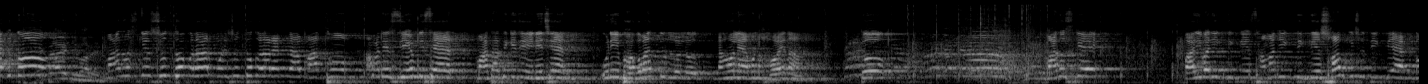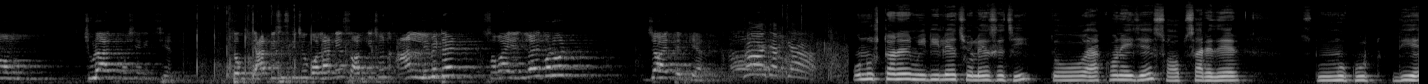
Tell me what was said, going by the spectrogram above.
একদম মানুষকে শুদ্ধ করার পরিশুদ্ধ করার একটা মাধ্যম আমাদের সিএমডি স্যার মাথা থেকে যে এনেছেন উনি ভগবান তুল্য লোক না হলে এমন হয় না। তো মানুষকে পারিবারিক দিক দিয়ে সামাজিক দিক দিয়ে সব কিছু দিক দিয়ে একদম চূড়ায় পৌঁছে দিচ্ছেন। তো আর বিশেষ কিছু বলার নেই সব কিছু আনলিমিটেড সবাই এনজয় করুন। জয় দেবকিয়া। অনুষ্ঠানের মিডিলে চলে এসেছি। তো এখন এই যে সব স্যারেদের মুকুট দিয়ে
